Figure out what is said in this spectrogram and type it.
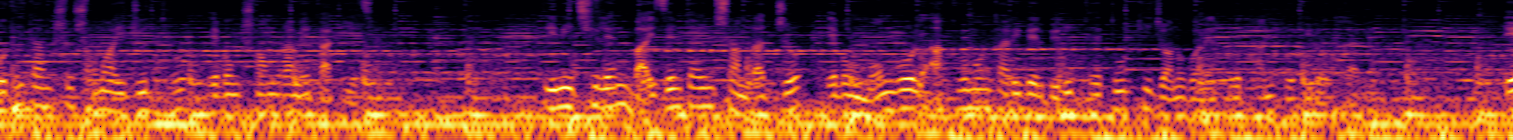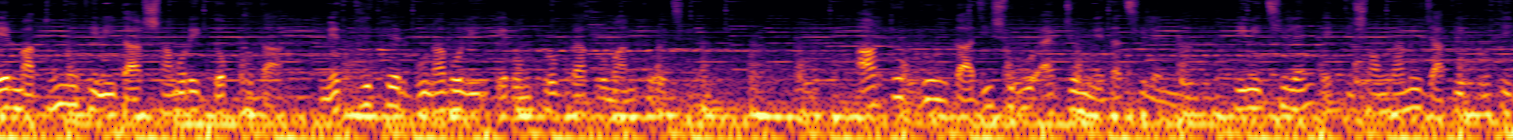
অধিকাংশ সময় যুদ্ধ এবং সংগ্রামে কাটিয়েছেন। তিনি ছিলেন বাইজেন্টাইন সাম্রাজ্য এবং মঙ্গল আক্রমণকারীদের বিরুদ্ধে তুর্কি জনগণের প্রধান প্রতিরোধকারী। এর মাধ্যমে তিনি তার সামরিক দক্ষতা, নেতৃত্বের গুণাবলী এবং প্রজ্ঞা প্রমাণ করেছিলেন। আর্তুগ্রুল গাজী শুধু একজন নেতা ছিলেন না, তিনি ছিলেন একটি সংগ্রামী জাতির প্রতীক,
